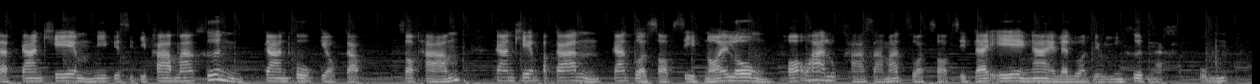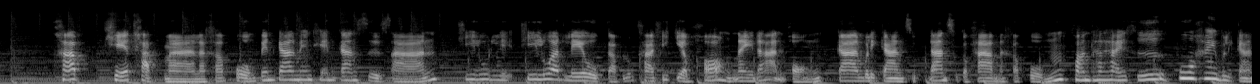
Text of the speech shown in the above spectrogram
จัดการเคมมีประสิทธิภาพมากขึ้น การโทรเกี่ยวกับสอบถาม การเคลมประกัน การตรวจสอบสิทธิ์น้อยลง เพราะว่าลูกค้าสามารถตรวจสอบสิทธิ์ได้เองง่าย และรวดเร็วยิ่งขึ้นนะครับผมครับเคสถัดมานะครับผมเป็นการเมนเทนการสื่อสารที่รวดที่รวดเร็วกับลูกค้าที่เกี่ยวข้องในด้านของการบริการด้านสุขภาพนะครับผมความท้าทายคือผู้ให้บริการ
